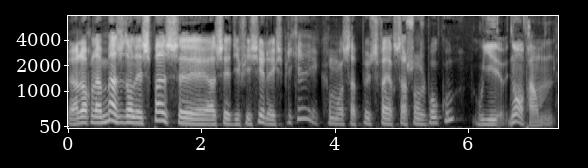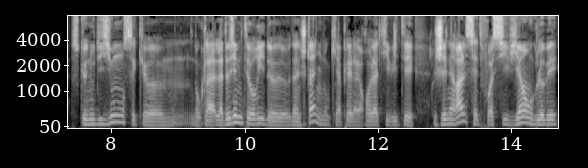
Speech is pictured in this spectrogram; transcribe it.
Alors la masse dans l'espace, c'est assez difficile à expliquer. Comment ça peut se faire? Ça change beaucoup? Oui, euh, non, enfin, ce que nous disions, c'est que euh, donc la, deuxième théorie d'Einstein, donc qui appelait la relativité générale, cette fois-ci vient englober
